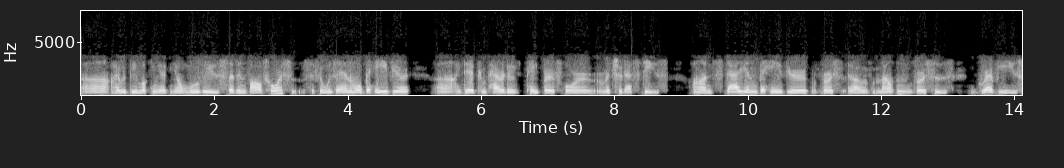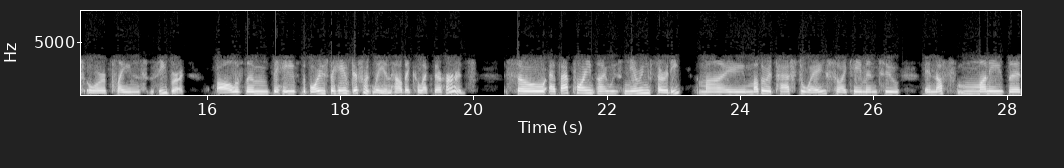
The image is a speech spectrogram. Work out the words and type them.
uh, I would be looking at, you know, movies that involved horses. If it was animal behavior, uh, I did a comparative paper for Richard Estes on stallion behavior versus, of mountain versus Grevy's or plains zebra. All of them behave, the boys behave differently in how they collect their herds. So at that point I was nearing 30. My mother had passed away, so I came into enough money that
